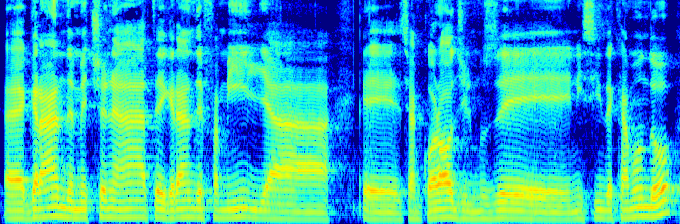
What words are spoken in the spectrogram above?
eh, grande mecenate, grande famiglia, eh, c'è ancora oggi il museo Nissin de Camondot,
